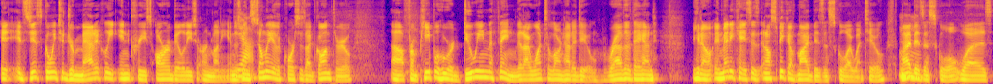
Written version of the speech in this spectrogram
it's just going to dramatically increase our ability to earn money. And there's Yeah. been so many other courses I've gone through uh, from people who are doing the thing that I want to learn how to do rather than, you know, in many cases, and I'll speak of my business school I went to. My mm-hmm. business school was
